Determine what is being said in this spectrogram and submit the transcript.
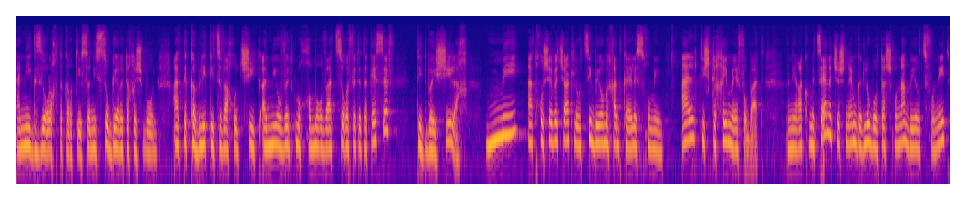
אני אגזור לך את הכרטיס, אני סוגר את החשבון, את תקבלי קצבה חודשית, אני עובד כמו חמור ואת שורפת את הכסף, תתביישי לך. מי את חושבת שאת להוציא ביום אחד כאלה סכומים? אל תשכחי מאיפה באת. אני רק מציינת ששניהם גדלו באותה שכונה בעיר צפונית,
